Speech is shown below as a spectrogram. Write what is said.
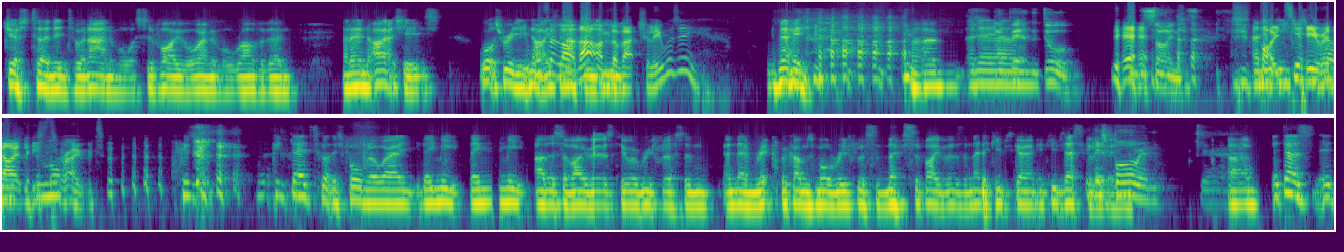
just turned into an animal, a survival animal rather than. And then I actually, it's what's really He nice. wasn't like that on Love Actually, was he? No. um, and then That bit at um, the door. Yeah, The signs. just And bites just Keira Knightley's more- throat. Because Walking Dead's got this formula where they meet they meet other survivors who are ruthless, and, and then Rick becomes more ruthless than those survivors, and then it keeps going, it keeps escalating. It gets boring. Yeah. Um, it does, it,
